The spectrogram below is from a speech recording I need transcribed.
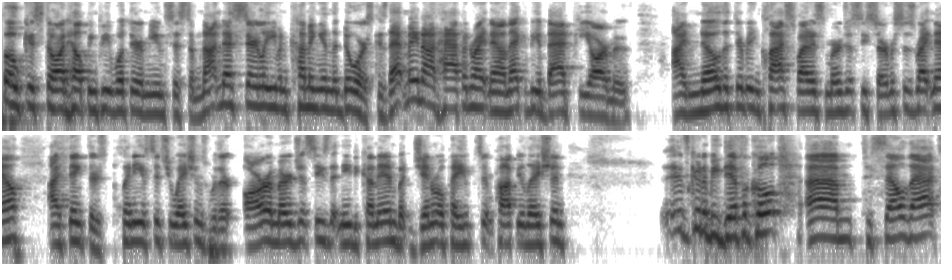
focused on helping people with their immune system, not necessarily even coming in the doors, because that may not happen right now, and that could be a bad PR move. I know that they're being classified as emergency services right now. I think there's plenty of situations where there are emergencies that need to come in, but general patient population, it's going to be difficult um, to sell that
